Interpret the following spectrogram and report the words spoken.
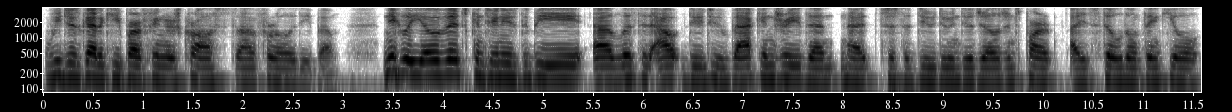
We just got to keep our fingers crossed uh, for Oladipo. Nikola Jovic continues to be uh, listed out due to back injury. Then that's just a due doing due diligence part. I still don't think he'll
